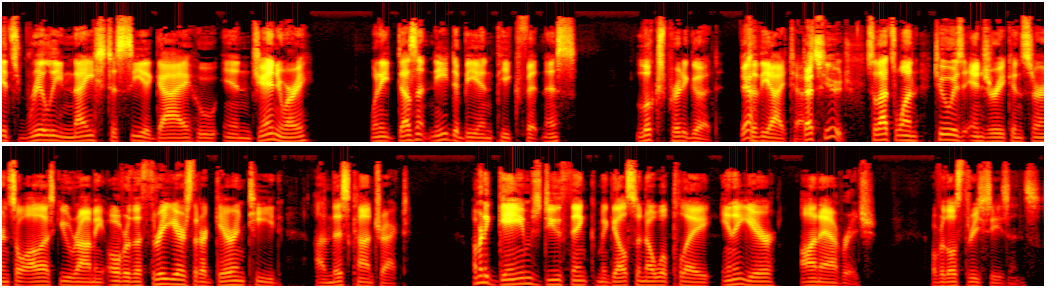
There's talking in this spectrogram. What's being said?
it's really nice to see a guy who in January, when he doesn't need to be in peak fitness, looks pretty good Yeah, to the eye test. That's huge. So that's one. Two is injury concern. So I'll ask you, Ramie, over the three years that are guaranteed on this contract, how many games do you think Miguel Sano will play in a year on average over those three seasons?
